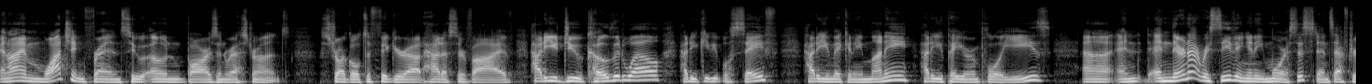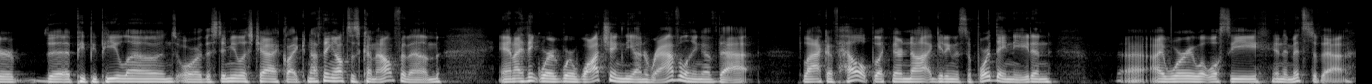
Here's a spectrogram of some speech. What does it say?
And I'm watching friends who own bars and restaurants struggle to figure out how to survive. How do you do COVID well? How do you keep people safe? How do you make any money? How do you pay your employees? Uh, and and they're not receiving any more assistance after the PPP loans or the stimulus check. Like nothing else has come out for them. And I think we're we're watching the unraveling of that lack of help. Like they're not getting the support they need, and uh, I worry what we'll see in the midst of that.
